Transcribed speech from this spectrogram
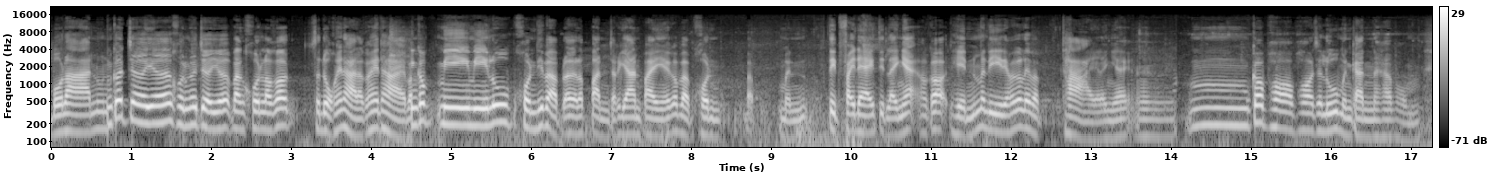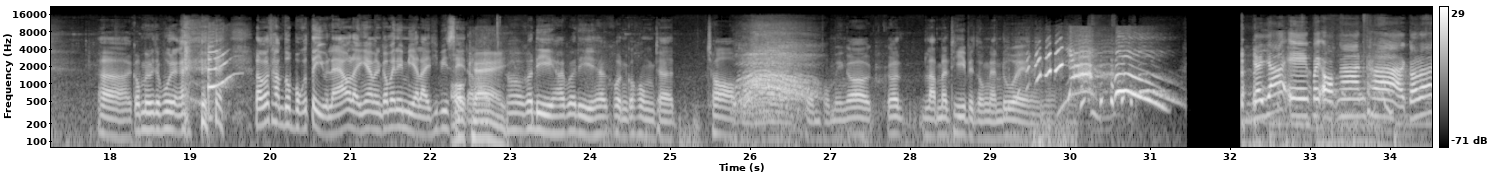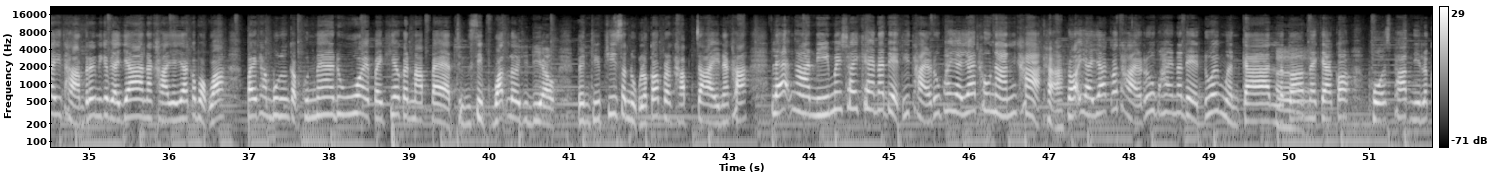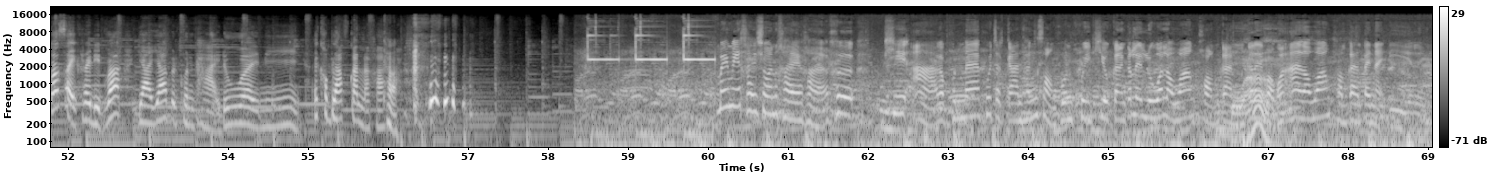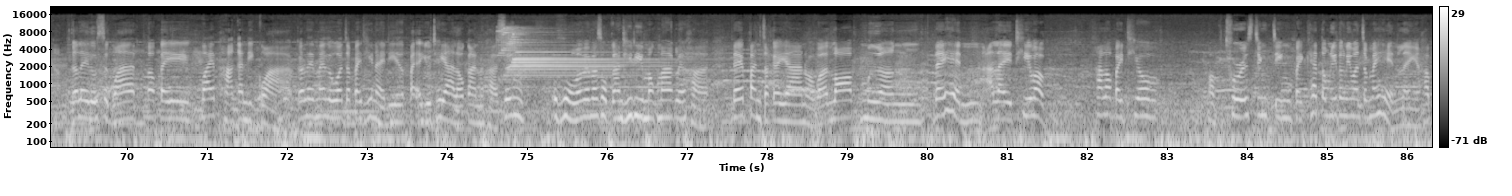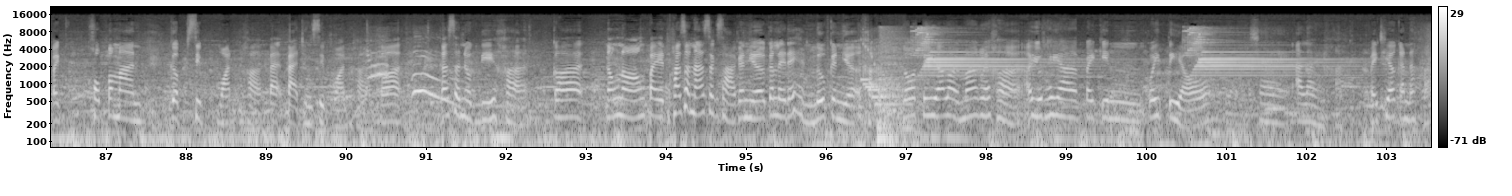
โบราณนู่นก็เจอเยอะคนก็เจอเยอะบางคนเราก็ สะดวกให้ถ่ายเราก็ให้ถ่ายมันก็มีมีรูปคนที่แบบเออเราปั่นจักรยานไปเงี้ยก็แบบคนแบบเหมือนติดไฟแดงติดอะไรเงี้ยเขาก็เห็นมาดีเขาก็เลยแบบถ่ายอะไรเงี้ยเอออืมก็พอพอจะรู้เหมือนกันนะครับผมเออก็ไม่รู้จะพูดยังไง เราก็ทำตัวปกติอยู่แล้วอะไรเงี้ยมันก็ไม่ได้มีอะไรที่พิเศษอะไรโอเคก็ก็ดีครับก็ดีถ้าคนก็คงจะชอบผมผมเองก็ก็รับหน้าที่เป็นตรงนั้นด้วยอะไรเงี้ย ยาย่าเองไปออกงานค่ะ ก็ได้ถามเรื่องนี้กับยาย่านะคะยาย่าก็บอกว่าไปทำบุญกันกับคุณแม่ด้วย ไปเที่ยวกันมา8ถึง10 วัดเลยทีเดียว เป็นทริปที่สนุกแล้วก็ประทับใจนะคะ และงานนี้ไม่ใช่แค่ณเดชน์ที่ถ่ายรูปให้ยาย่าเท่านั้นค่ะค่ะเพราะยาย่าก็ถ่ายรูปให้ณเดชน์ด้วยเหมือนกัน แล้วก็แม่แก้วก็โพสต์ภาพนี้แล้วก็ใส่เครดิตว่ายาย่าเป็นคนถ่ายด้วยนี่ไอ้ยเขาบลัฟกันเหรอคะ ค่ะไม่มีใครชวนใครค่ะ คือพี่อากับคุณแม่ผู้จัดการทั้งสองคนคุยคิวกัน ก็เลยรู้ว่าเราว่างพร้อมกัน ก็เลยบอกว่าอะเราว่างพร้อมกันไปไหนดีอะไรเงี้ย ก็เลยรู้สึกว่าเราไปไหว้พระกันดีกว่า ก็เลยไม่รู้ว่าจะไปที่ไหนดี ไปอยุธยาแล้วกันค่ะ ซึ่งโอ้โห มันเป็นประสบการณ์ที่ดีมากๆเลยค่ะ ได้ปั่นจักรยานแบบว่ารอบเมือง ได้เห็นอะไรที่แบบถ้าเราไปเที่ยว แบบทัวริสต์จริง ๆ ไปแค่ตรงนี้ตรงนี้มันจะไม่เห็นอะไรอย่างเงี้ยค่ะไปครบประมาณเกือบ 10 วัดค่ะ8 8ถึง10 วัดค่ะ ก็ก็สนุกดีค่ะ ก็น้องๆไปทัศนศึกษากันเยอะก็เลยได้เห็นรูปกันเยอะค่ะ โรตีอร่อยมากเลยค่ะอยุธยาไปกินก๋วยเตี๋ยว ใช่อร่อยค่ะ ไปเที่ยวกันนะคะ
